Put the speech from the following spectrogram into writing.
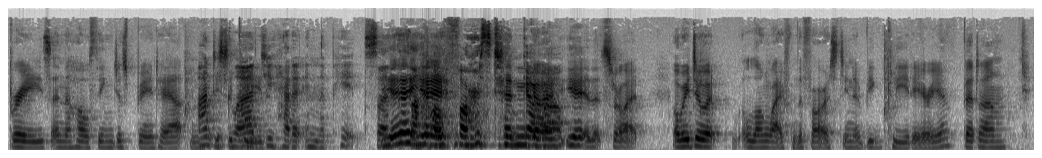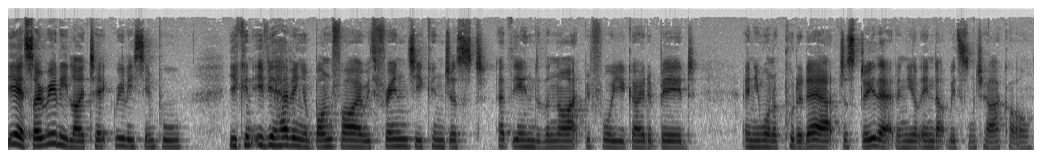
breeze, and the whole thing just burnt out and Aren't disappeared. you glad you had it in the pit so Yeah, that the yeah. whole forest didn't Hadn't go, go- up? Yeah, that's right. Or we do it a long way from the forest in a big cleared area. But um, yeah, so really low tech, really simple. You can, if you're having a bonfire with friends, you can just at the end of the night before you go to bed, and you want to put it out, just do that, and you'll end up with some charcoal.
